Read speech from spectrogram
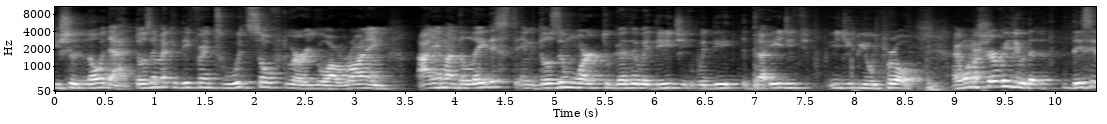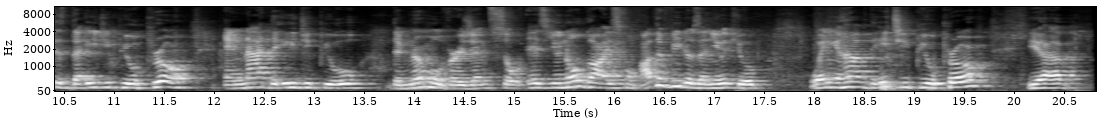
You should know that. Doesn't make a difference which software you are running I am at the latest and it doesn't work together with the, EG, with the, the EG, eGPU Pro. I want to share with you that this is the eGPU Pro and not the eGPU, the normal version. So as you know guys from other videos on YouTube, when you have the eGPU Pro, you have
